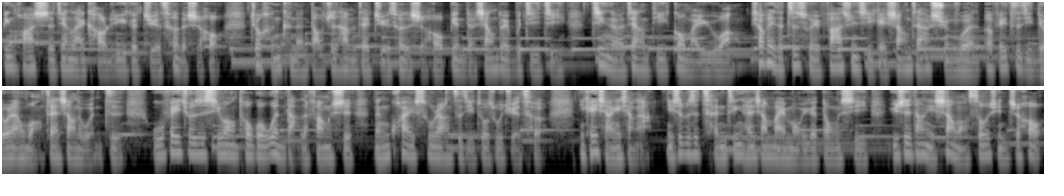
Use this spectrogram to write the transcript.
并花时间来考虑一个决策的时候，就很可能导致他们在决策的时候变得相对不积极，进而降低购买欲望。消费者之所以发讯息给商家询问，而非自己浏览网站上的文字，无非就是希望透过问答的方式，能快速让自己做出决策。你可以想一想啊，你是不是曾经很想买某一个东西，于是当你上网搜寻之后，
